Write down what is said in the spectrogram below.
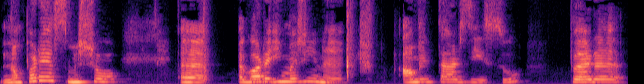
Não parece, mas sou. Uh, agora imagina aumentares isso para,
